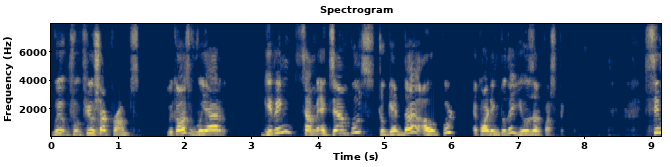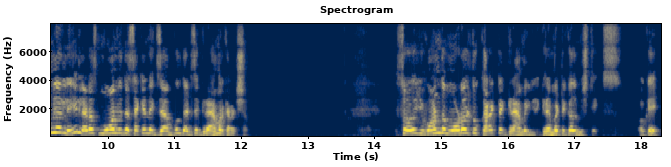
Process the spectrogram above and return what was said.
we few shot prompts because we are giving some examples to get the output according to the user perspective. Similarly, let us move on with the second example that is a grammar correction. So you want the model to correct a grammatical mistakes. Okay.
